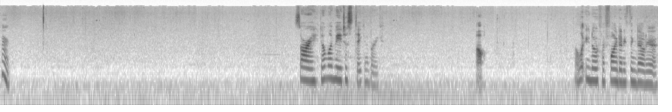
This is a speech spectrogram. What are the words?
Hmm. Sorry, don't mind me just taking a break. Oh. I'll let you know if I find anything down here.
